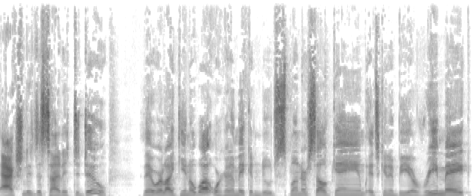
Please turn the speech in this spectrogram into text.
actually decided to do. They were like, you know what? We're going to make a new Splinter Cell game. It's going to be a remake,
